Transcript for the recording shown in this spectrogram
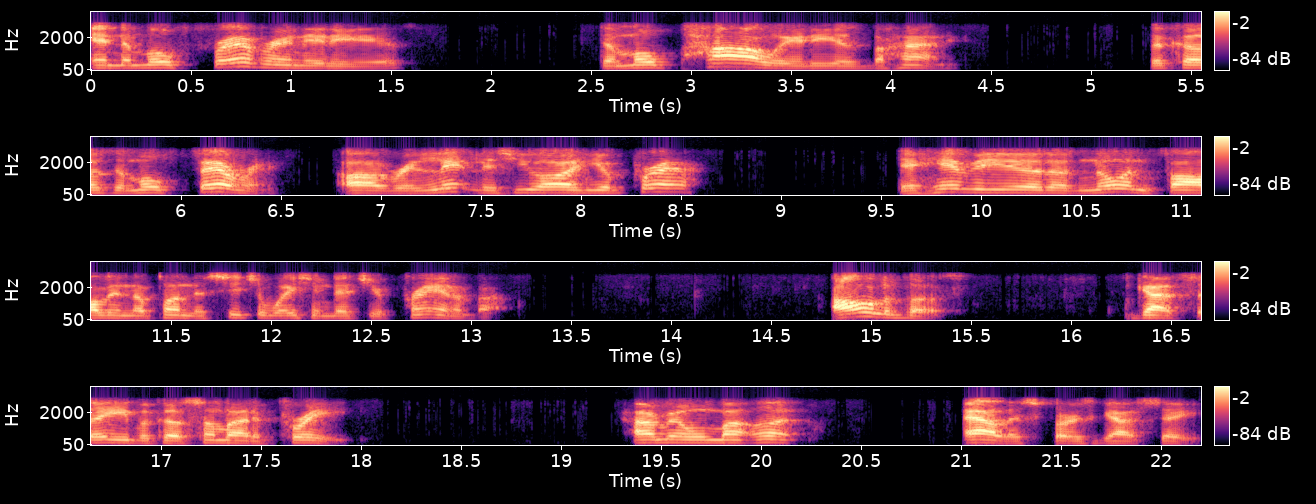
And the more fervent it is, the more power it is behind it. Because the more fervent or relentless you are in your prayer, the heavier the anointing falling upon the situation that you're praying about. All of us got saved because somebody prayed. I remember my aunt Alice first got saved.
